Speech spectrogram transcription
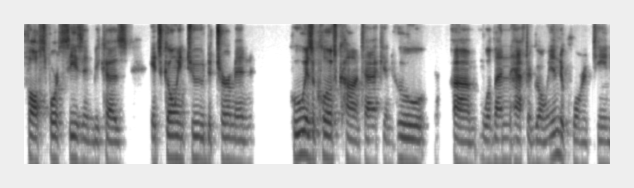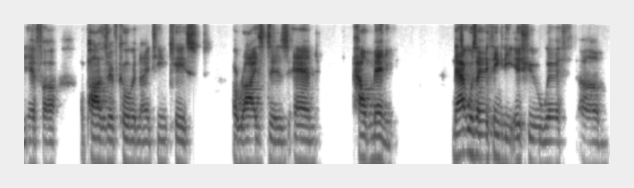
fall sports season because it's going to determine who is a close contact and who um, will then have to go into quarantine if a, a positive COVID 19 case arises and how many. That was, I think, the issue with um,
